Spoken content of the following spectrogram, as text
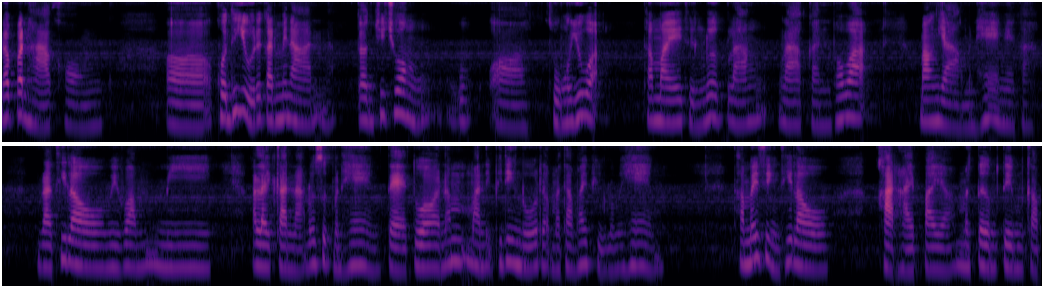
แล้วปัญหาของเอ่อคนที่อยู่ด้วยกันไม่นาน ตอนที่ช่วงอ่อสูงอายุอะทำไมถึงเลิกล้างลากัน เพราะว่า บางอย่างมันแห้งไงคะเวลาที่เรามีความมีอะไรกันนะรู้สึกมันแห้ง แต่ตัวน้ำมันพิดิ้งโรสอะมันทำให้ผิวเราไม่แห้งทำให้สิ่งที่เราขาดหายไปอะมันเติมเต็มกับ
